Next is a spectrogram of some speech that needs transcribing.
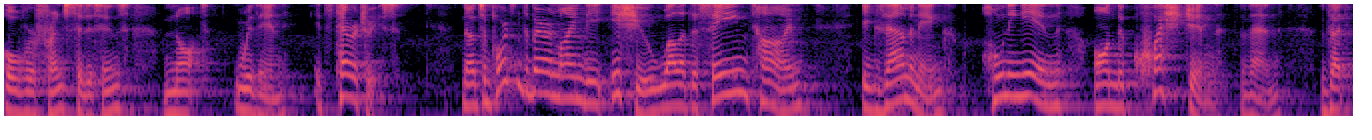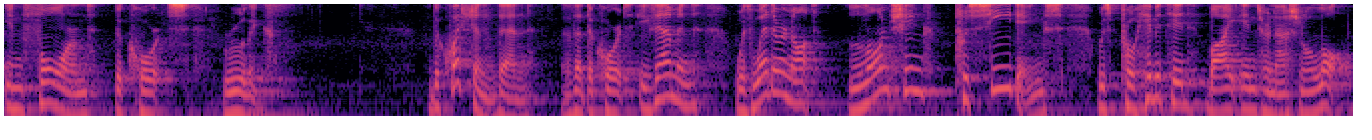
over French citizens not within its territories. Now, it's important to bear in mind the issue while at the same time examining, honing in on the question then that informed the court's ruling. The question then that the court examined was whether or not launching proceedings was prohibited by international law.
